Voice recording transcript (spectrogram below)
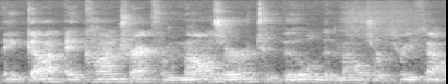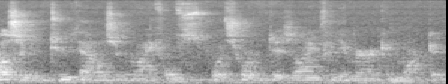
They got a contract from Mauser to build the Mauser 3000 and 2000 rifles, which were designed for the American market.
